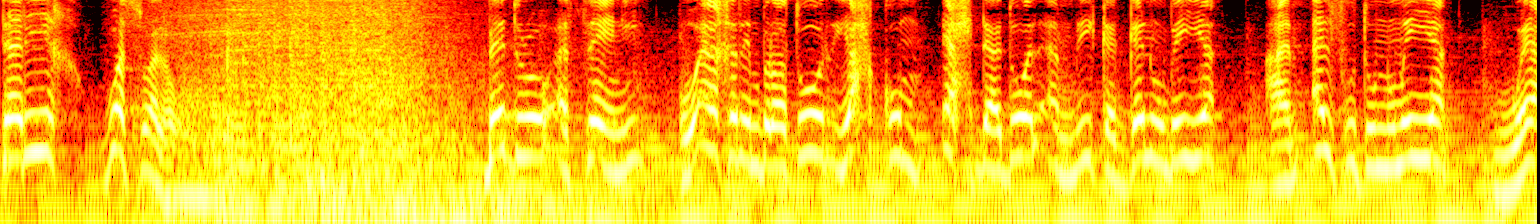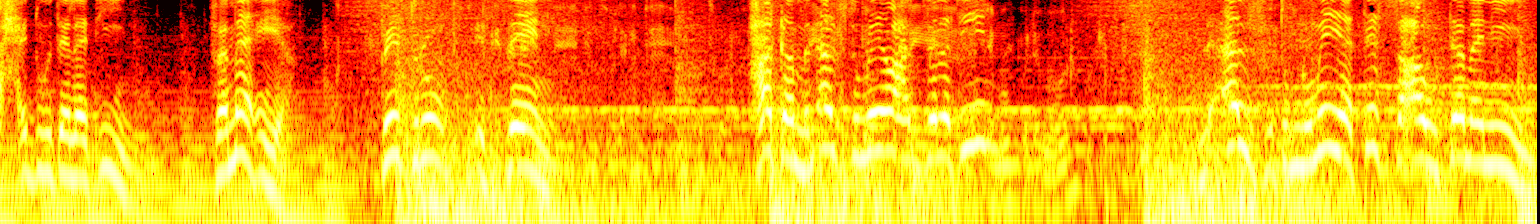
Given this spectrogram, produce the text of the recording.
تاريخ والسؤال هو. بيدرو الثاني هو آخر إمبراطور يحكم إحدى دول أمريكا الجنوبية عام 1831 فما هي؟ بيدرو الثاني. حكم من 1831 ل 1889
